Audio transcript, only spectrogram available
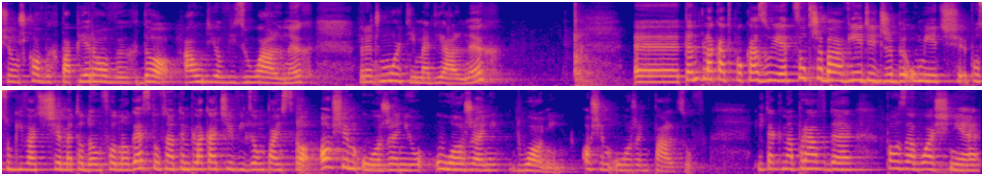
książkowych, papierowych do audiowizualnych, wręcz multimedialnych. E, Ten plakat pokazuje, co trzeba wiedzieć, żeby umieć posługiwać się metodą fonogestów. Na tym plakacie widzą Państwo 8 ułożeniu, ułożeń dłoni, 8 ułożeń palców. I tak naprawdę poza właśnie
